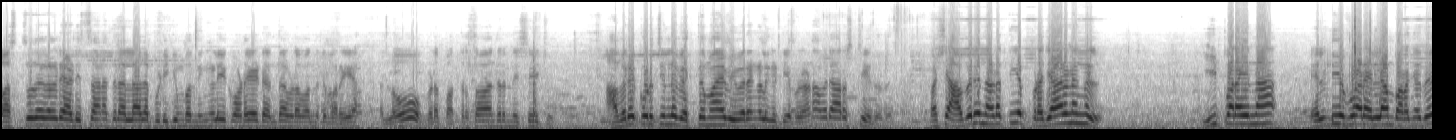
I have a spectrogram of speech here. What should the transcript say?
വസ്തുതകളുടെ അടിസ്ഥാനത്തിലല്ലാതെ പിടിക്കുമ്പോൾ നിങ്ങൾ ഈ കൊടയായിട്ട് എന്താ ഇവിടെ വന്നിട്ട് പറയുക അല്ലോ ഇവിടെ പത്രസ്വാതന്ത്ര്യം നിശ്ചയിച്ചു. അവരെക്കുറിച്ചുള്ള വ്യക്തമായ വിവരങ്ങൾ കിട്ടിയപ്പോഴാണ് അവരെ അറസ്റ്റ് ചെയ്തത്. പക്ഷേ അവർ നടത്തിയ പ്രചാരണങ്ങൾ ഈ പറയുന്ന എൽ ഡി എഫുകാരെല്ലാം പറഞ്ഞത്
